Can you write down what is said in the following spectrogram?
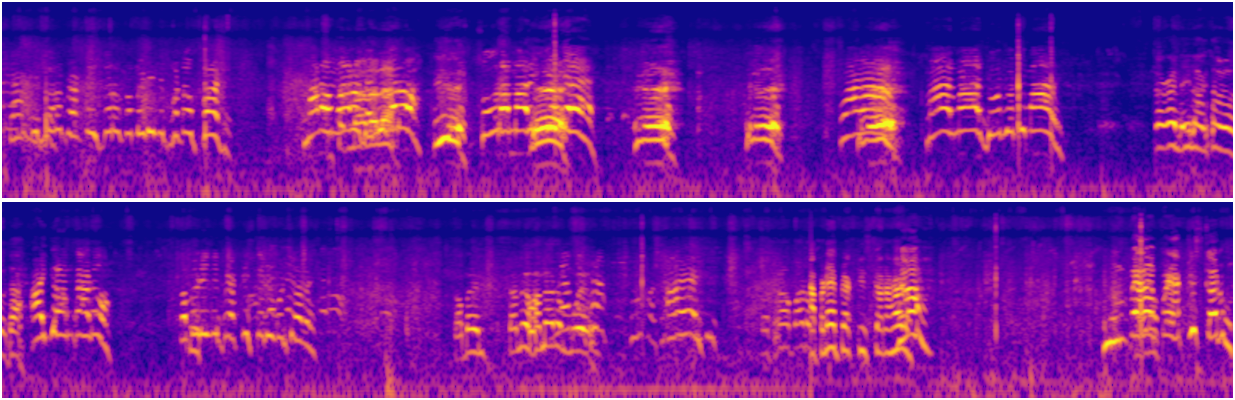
પ્રેક્ટિસ કરો પ્રેક્ટિસ કરો કબડ્ડી ની ફટોફટ મારો મારો જલ્દી કરો છોકરા મારી ગઈ છે માર માર માર જોર જોરથી માર ટકા નહીં લાગતા હવે બધા. આજો આમ કાઢો કબડ્ડી ની પ્રેક્ટિસ કરવી પડશે હવે કબડ્ડી તમે હમે રમવો એમ. આય પથરા પાડો. આપણે પ્રેક્ટિસ કરો હા. હું પહેલા પ્રેક્ટિસ કરું.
